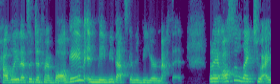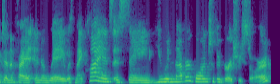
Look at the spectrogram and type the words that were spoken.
probably that's a different ball game and maybe that's going to be your method. But i also like to identify it in a way with my clients as saying you would never go into the grocery store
